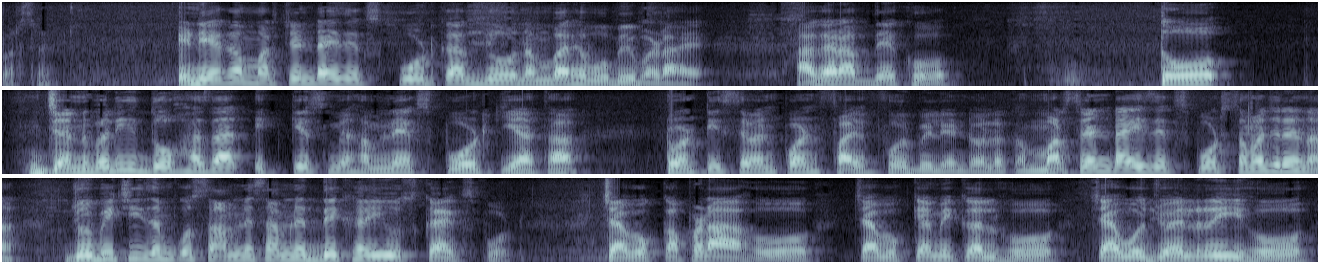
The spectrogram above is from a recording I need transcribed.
परसेंट इंडिया का मर्चेंडाइज एक्सपोर्ट का जो नंबर है वो भी बढ़ा है। अगर आप देखो तो जनवरी 2021 में हमने एक्सपोर्ट किया था 27.54 बिलियन डॉलर का। मर्चेंडाइज एक्सपोर्ट समझ रहे ना? जो भी चीज़ हमको सामने सामने दिख रही है, उसका एक्सपोर्ट चाहे वो कपड़ा हो, चाहे वो केमिकल हो, चाहे वो ज्वेलरी हो,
